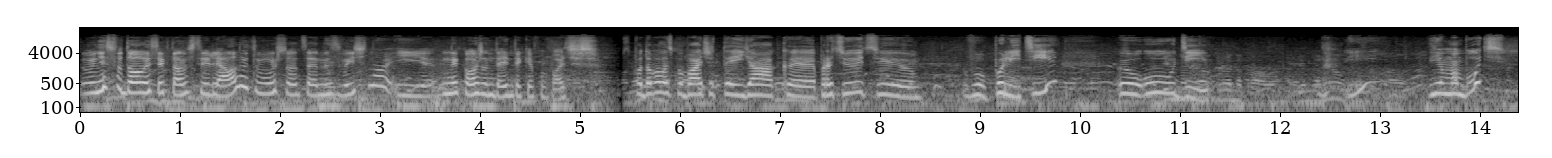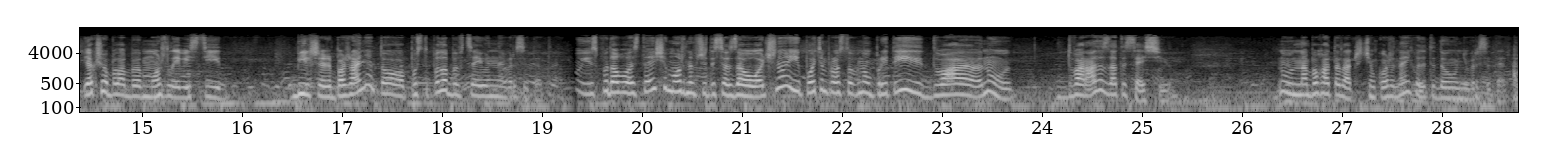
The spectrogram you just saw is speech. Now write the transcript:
Мені сподобалось, як там стріляли, тому що це незвично і не кожен день таке побачиш. Сподобалось побачити, як е, працюють е, в поліції е, у дії. І, мабуть, якщо була б можливість і більше бажання, то поступила б в цей університет. Ну, І сподобалось те, що можна вчитися заочно і потім просто ну, прийти два, ну, два рази здати сесію. Ну, набагато легше, ніж кожен день ходити до університету.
